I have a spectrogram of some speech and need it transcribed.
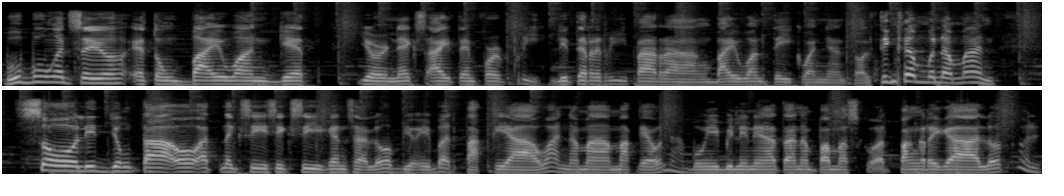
Bubungad sa'yo itong buy one, get your next item for free. Literally, parang buy one, take one yan, tol. Tignan mo naman. Solid yung tao at nagsisiksikan sa loob. Yung iba, pakyawan, namamakyaw na. Bumibili na yata ng pamasko at pangregalo, tol.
